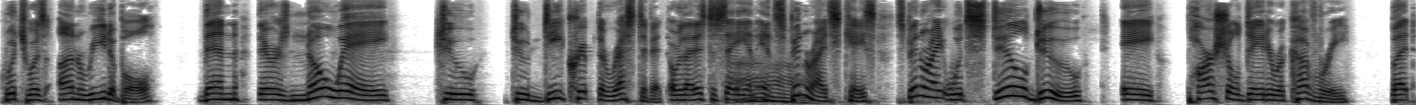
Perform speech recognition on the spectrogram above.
which was unreadable, then there is no way to to decrypt the rest of it. Or that is to say, in, in ah. SpinRite's case, SpinRite would still do a partial data recovery, but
